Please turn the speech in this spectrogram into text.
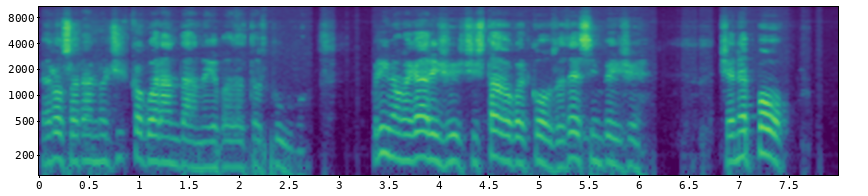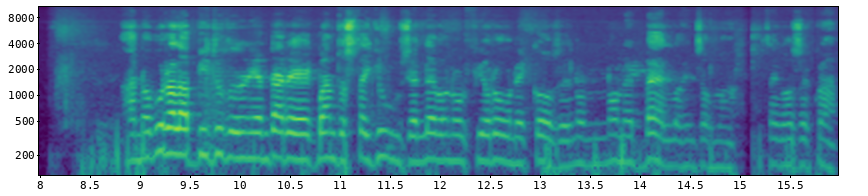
però saranno circa 40 anni che vado a Tartufa. Prima magari ci, ci stava qualcosa, adesso invece ce n'è poco. Hanno pure l'abitudine di andare quando sta chiuso e levano il fiorone e cose, non, non è bello insomma, queste cose qua.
